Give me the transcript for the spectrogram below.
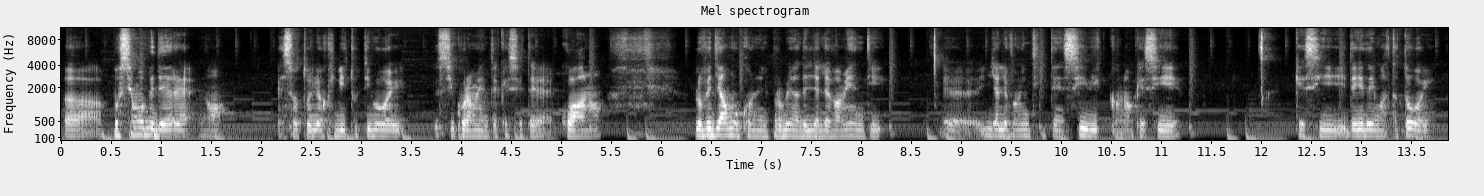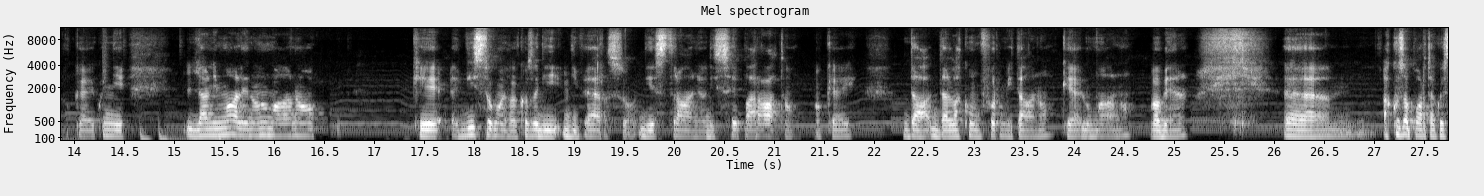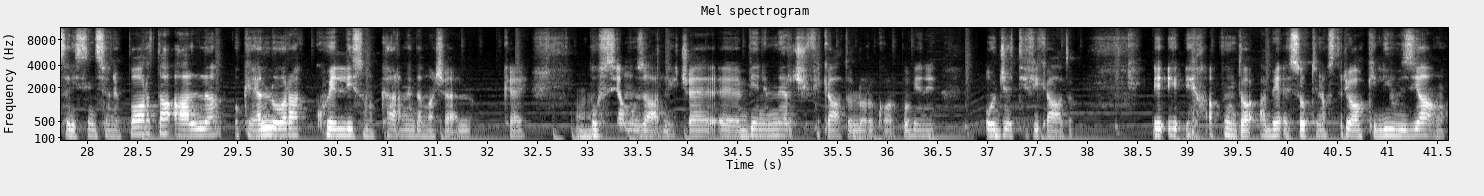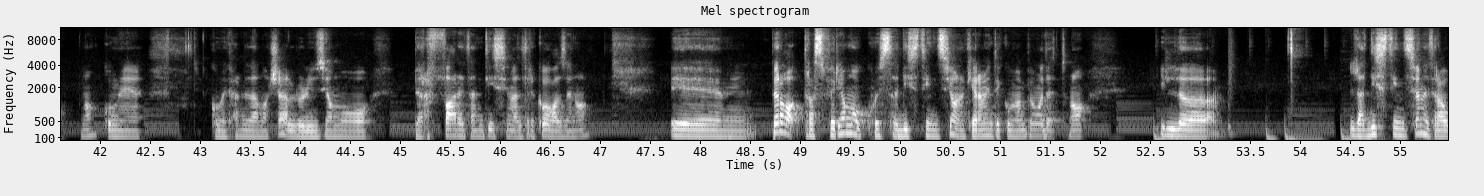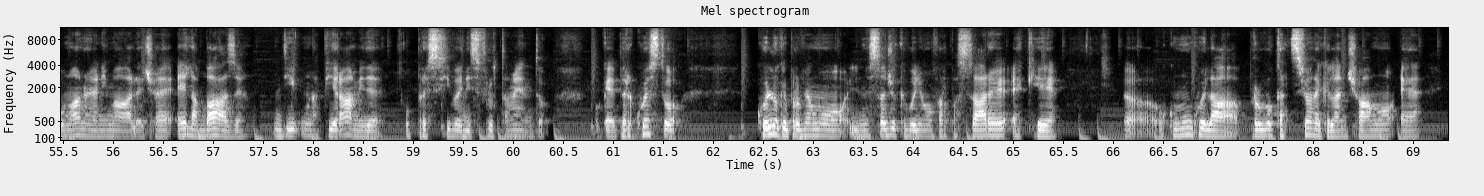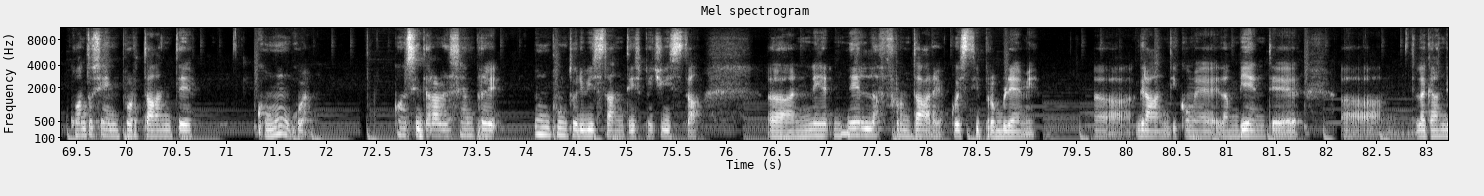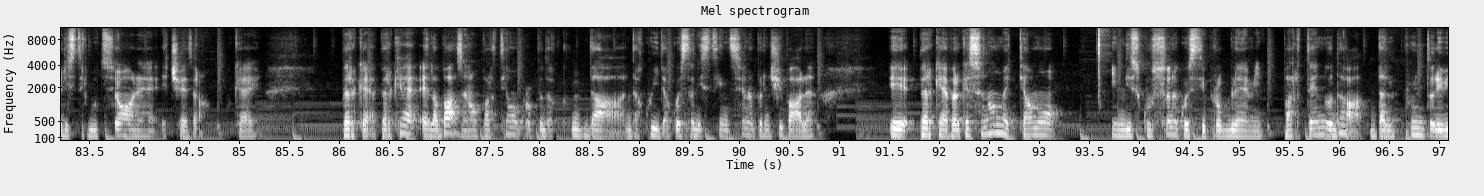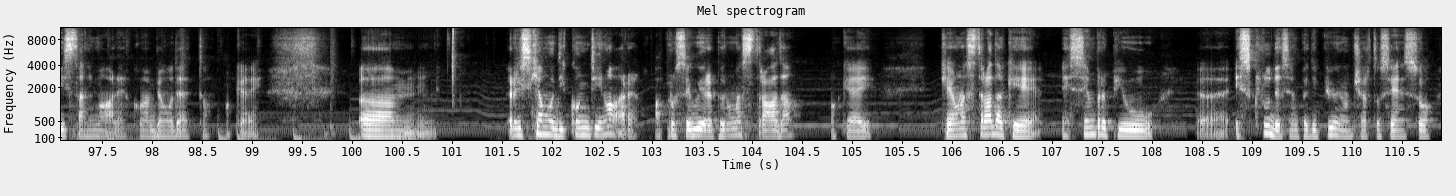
uh, possiamo vedere, no? È sotto gli occhi di tutti voi, sicuramente che siete qua, no? Lo vediamo con il problema degli allevamenti, eh, gli allevamenti intensivi, no? Che si, che si, dei, dei mattatori, ok? Quindi l'animale non umano che è visto come qualcosa di diverso, di estraneo, di separato, ok? Da, dalla conformità, no? Che è l'umano, va bene? eh, a cosa porta questa distinzione? Porta al, ok, allora quelli sono carne da macello, ok? Uh-huh. Possiamo usarli, cioè eh, viene mercificato il loro corpo, viene oggettificato. E, e, e appunto è sotto i nostri occhi, li usiamo, no? Come, come carne da macello, li usiamo per fare tantissime altre cose, no? E, ehm, però trasferiamo questa distinzione, chiaramente come abbiamo detto, no? Il, la distinzione tra umano e animale, cioè è la base di una piramide oppressiva e di sfruttamento. Ok, per questo quello che proviamo, il messaggio che vogliamo far passare è che, uh, o comunque la provocazione che lanciamo è quanto sia importante comunque considerare sempre un punto di vista antispecista uh, ne- nell'affrontare questi problemi uh, grandi come l'ambiente, uh, la grande distribuzione, eccetera. Ok? Perché? Perché è la base, no? partiamo proprio da, da, da qui, da questa distinzione principale. E perché? Perché se non mettiamo in discussione questi problemi partendo da, dal punto di vista animale, come abbiamo detto, ok? Um, rischiamo di continuare a proseguire per una strada, ok? Che è una strada che è sempre più eh, esclude sempre di più in un certo senso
